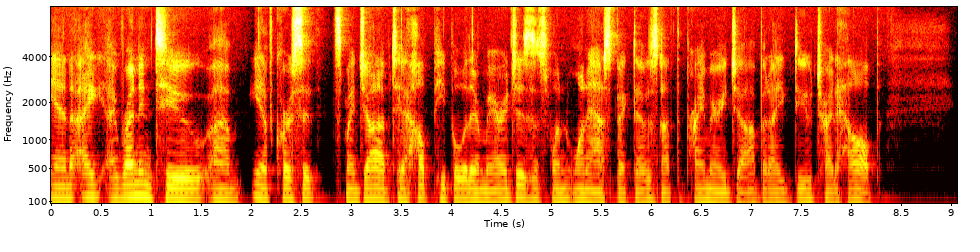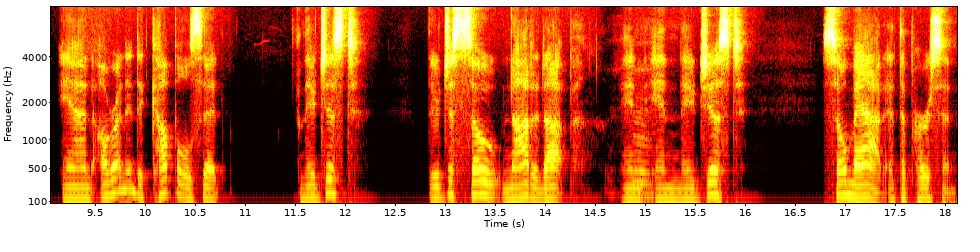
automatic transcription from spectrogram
and I, I run into um, you know of course it's my job to help people with their marriages it's one one aspect of it it's not the primary job but I do try to help and I'll run into couples that they're just they're just so knotted up and mm-hmm. and they're just so mad at the person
